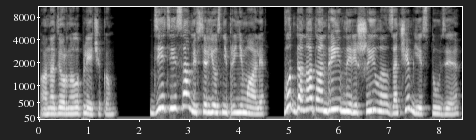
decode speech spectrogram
Она дернула плечиком. «Дети и сами всерьез не принимали. Вот Доната Андреевна решила, зачем ей студия».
